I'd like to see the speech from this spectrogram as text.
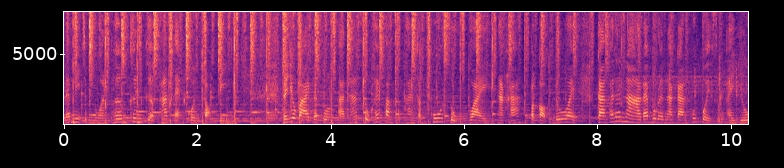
และมีจำนวนเพิ่มขึ้นเกือบ 500,000 คนต่อปี นโยบายกระทรวงสาธารณสุขให้ความสำคัญกับผู้สูงวัยนะคะ ประกอบด้วยการพัฒนาและบูรณาการผู้ป่วยสูงอายุ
